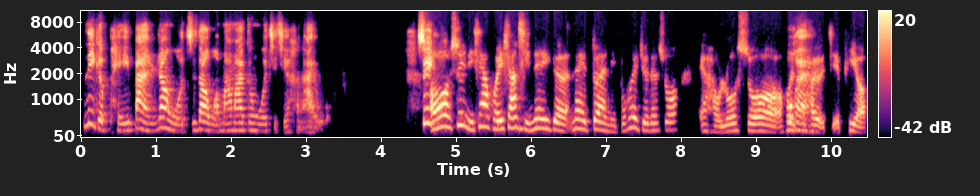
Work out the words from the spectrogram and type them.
那个陪伴让我知道我妈妈跟我姐姐很爱我。所以哦，所以你现在回想起那个那一段，你不会觉得说，哎，好啰嗦哦，或者好有洁癖哦，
